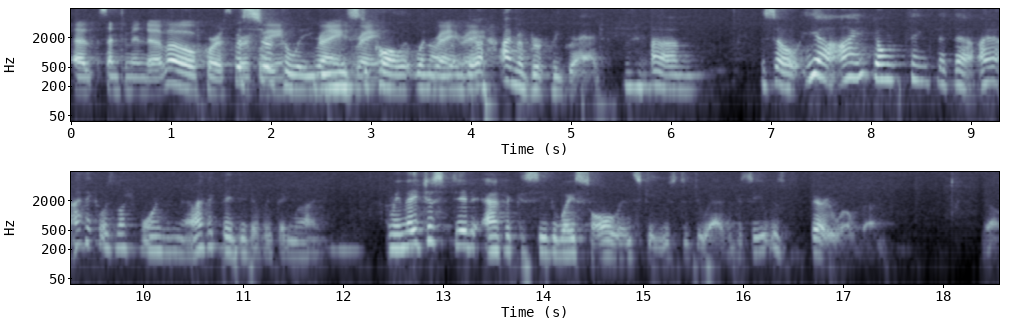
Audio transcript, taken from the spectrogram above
a sentiment of, oh, of course, But Berkeley. Berkeley, right, we used right. to call it when I Right, went right. Mm-hmm. there. I'm a Berkeley grad. Um, so, yeah, I don't think that that, I, I think it was much more than that. I think they did everything right. I mean, they just did advocacy the way Saul Alinsky used to do advocacy. It was very well done. So,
